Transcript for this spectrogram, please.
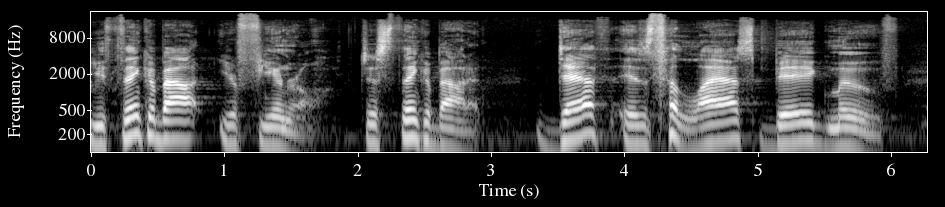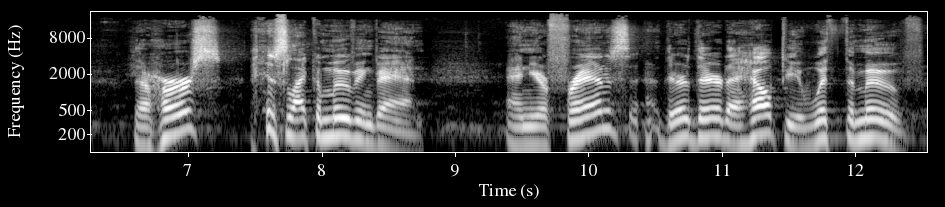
You think about your funeral. Just think about it. Death is the last big move. The hearse is like a moving van, and your friends, they're there to help you with the move.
